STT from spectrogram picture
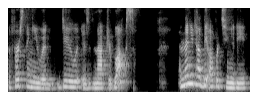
the first thing you would do is map your blocks. And then you'd have the opportunity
